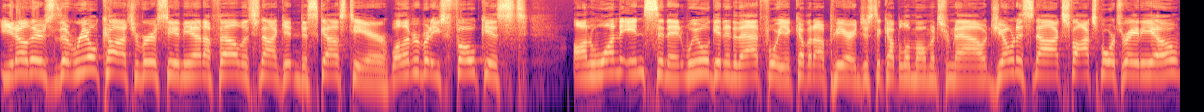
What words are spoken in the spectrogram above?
You know, there's the real controversy in the NFL that's not getting discussed here. While everybody's focused on one incident, we will get into that for you coming up here in just a couple of moments from now. Jonas Knox, Fox Sports Radio.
